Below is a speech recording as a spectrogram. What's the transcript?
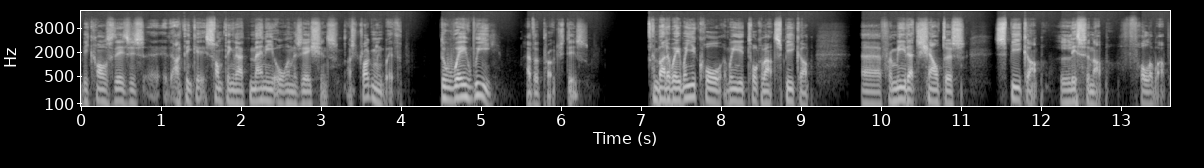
because this is, I think, it's something that many organizations are struggling with. The way we have approached this, and by the way, when you call when you talk about speak up, uh, for me that shelters speak up, listen up, follow up.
